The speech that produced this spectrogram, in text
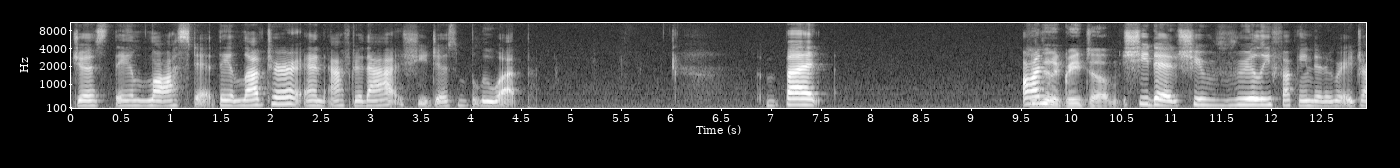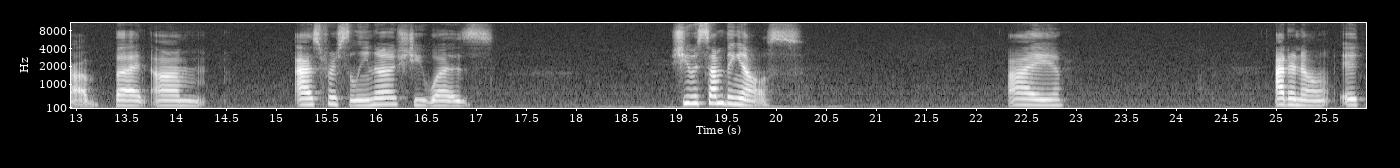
just they lost it. They loved her, and after that, she just blew up. But she did a great job. she did. She really fucking did a great job. But um as for Selena, she was she was something else. I I don't know. It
